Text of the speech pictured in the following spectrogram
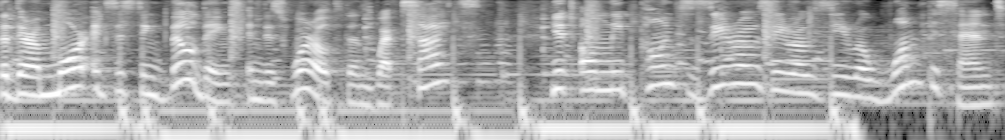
that there are more existing buildings in this world than websites? Yet only 0.0001%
